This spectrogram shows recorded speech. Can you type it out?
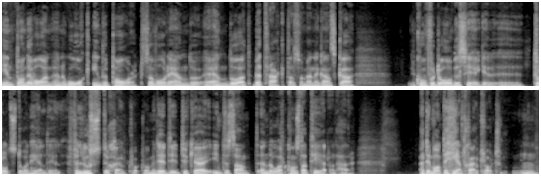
inte om det var en, en walk in the park, så var det ändå, ändå att betrakta som en ganska komfortabel seger, eh, trots då en hel del förluster självklart. Men det, det, tycker jag är intressant ändå att konstatera det här. Det var inte helt självklart. Mm.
